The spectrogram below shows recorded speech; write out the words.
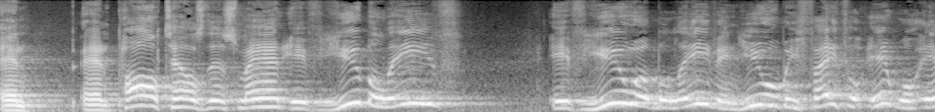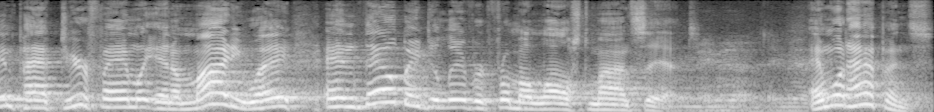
And, and Paul tells this man if you believe, if you will believe and you will be faithful, it will impact your family in a mighty way, and they'll be delivered from a lost mindset. Amen. Amen. And what happens?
